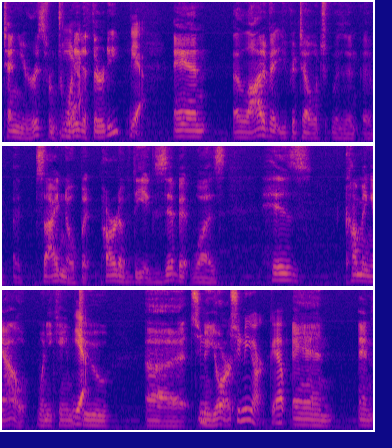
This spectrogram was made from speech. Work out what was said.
ten years, from twenty Yeah. to thirty, Yeah. and a lot of it you could tell, which was a, a, a side note, but part of the exhibit was his coming out when he came Yeah. to, uh, New York, To New York. Yep. and and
